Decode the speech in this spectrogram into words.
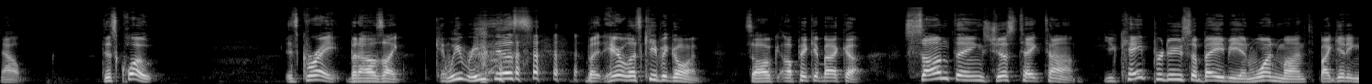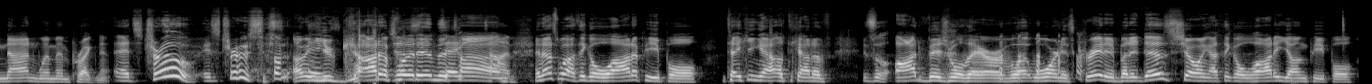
Now, this quote is great, but I was like, can we read this? but here, let's keep it going. So I'll, I'll pick it back up. Some things just take time. You can't produce a baby in one month by getting nine women pregnant. It's true. It's true. Some I mean, you gotta put in the time. time. and that's why I think a lot of people taking out the kind of it's an odd visual there of what Warren has created, but it is showing. I think a lot of young people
